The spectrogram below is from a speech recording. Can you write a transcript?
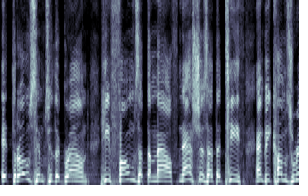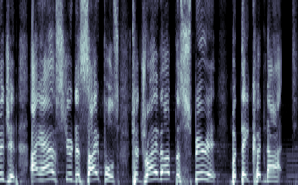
it throws him to the ground. He foams at the mouth, gnashes at the teeth, and becomes rigid. I asked your disciples to drive out the spirit, but they could not.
